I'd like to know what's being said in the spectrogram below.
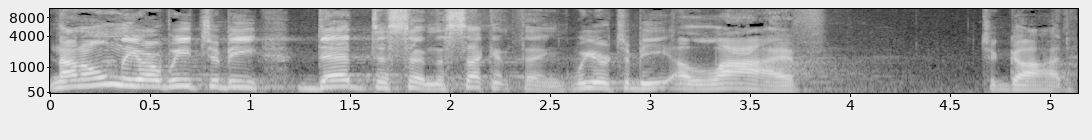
Not only are we to be dead to sin, the second thing, we are to be alive to God.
